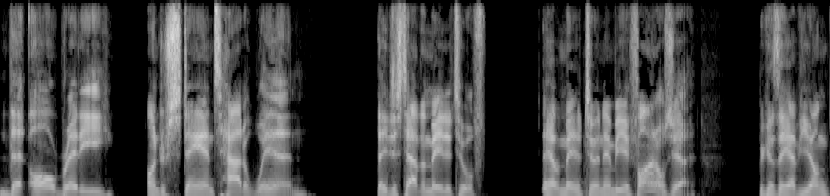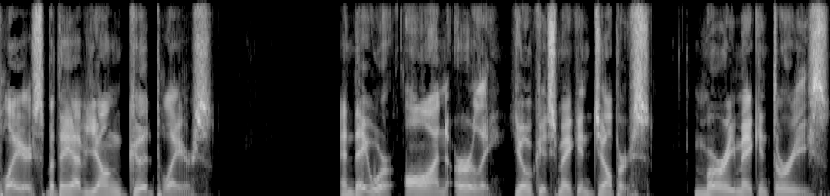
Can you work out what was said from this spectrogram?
that already understands how to win. They just haven't made it to a they haven't made it to an NBA finals yet because they have young players, but they have young good players. And they were on early. Jokic making jumpers, Murray making threes.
